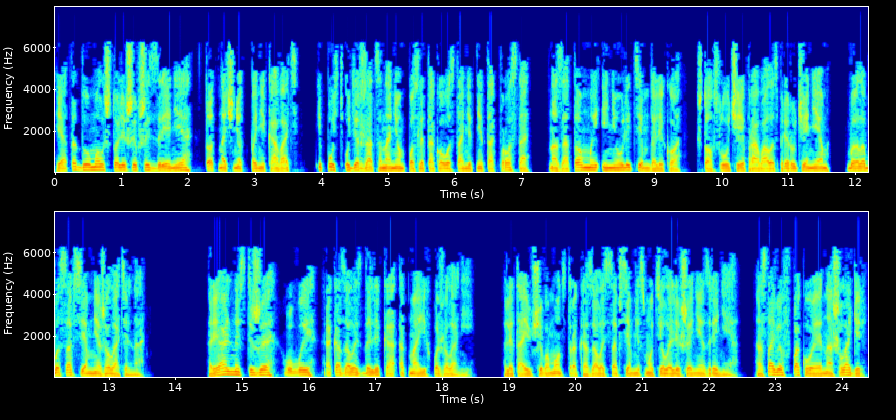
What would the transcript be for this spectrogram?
Я-то думал, что лишившись зрения, тот начнет паниковать, и пусть удержаться на нем после такого станет не так просто, но зато мы и не улетим далеко, что в случае провала с приручением было бы совсем нежелательно. Реальность же, увы, оказалась далека от моих пожеланий. Летающего монстра, казалось, совсем не смутило лишение зрения. Оставив в покое наш лагерь,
